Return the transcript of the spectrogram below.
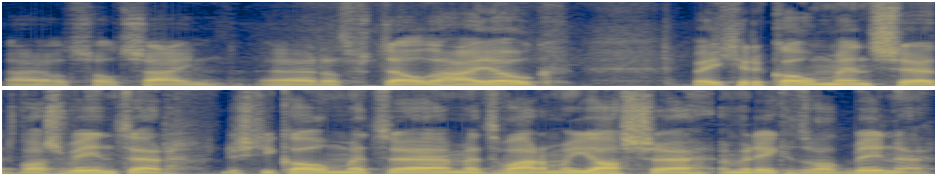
nou, wat zal het zijn? Dat vertelde hij ook. Weet je, er komen mensen, het was winter... dus die komen met, eh, met warme jassen en weet ik het wat binnen...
